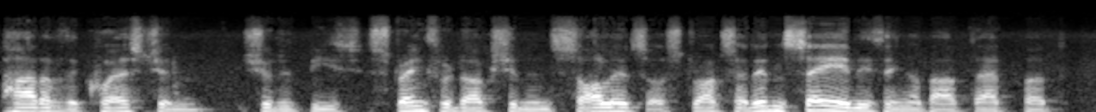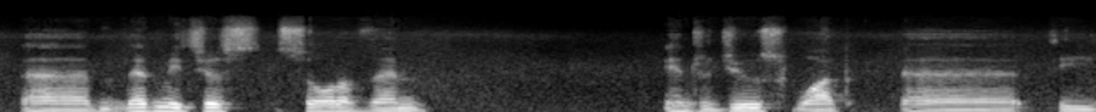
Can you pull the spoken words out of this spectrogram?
part of the question should it be strength reduction in solids or structures? i didn't say anything about that but um, let me just sort of then introduce what uh, the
